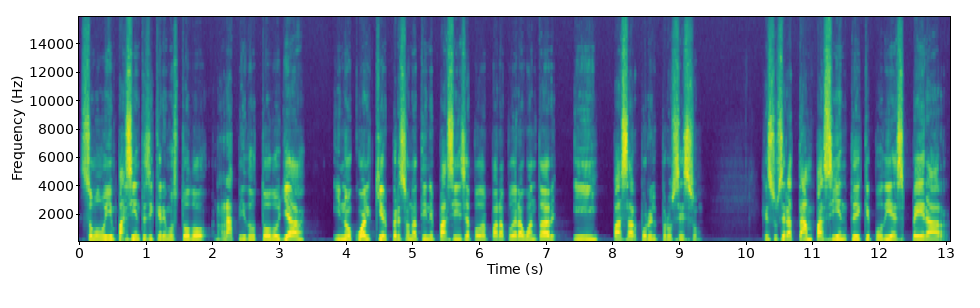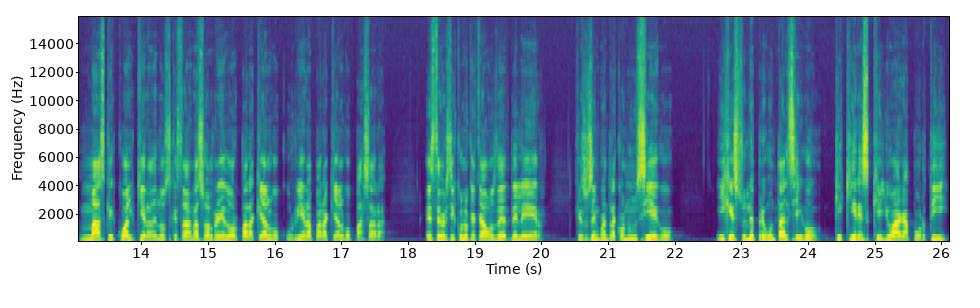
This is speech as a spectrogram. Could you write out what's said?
somos muy impacientes y queremos todo rápido, todo ya, y no cualquier persona tiene paciencia para poder aguantar y pasar por el proceso. Jesús era tan paciente que podía esperar más que cualquiera de los que estaban a su alrededor para que algo ocurriera, para que algo pasara. Este versículo que acabamos de, leer, Jesús se encuentra con un ciego y Jesús le pregunta al ciego, ¿qué quieres que yo haga por ti?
